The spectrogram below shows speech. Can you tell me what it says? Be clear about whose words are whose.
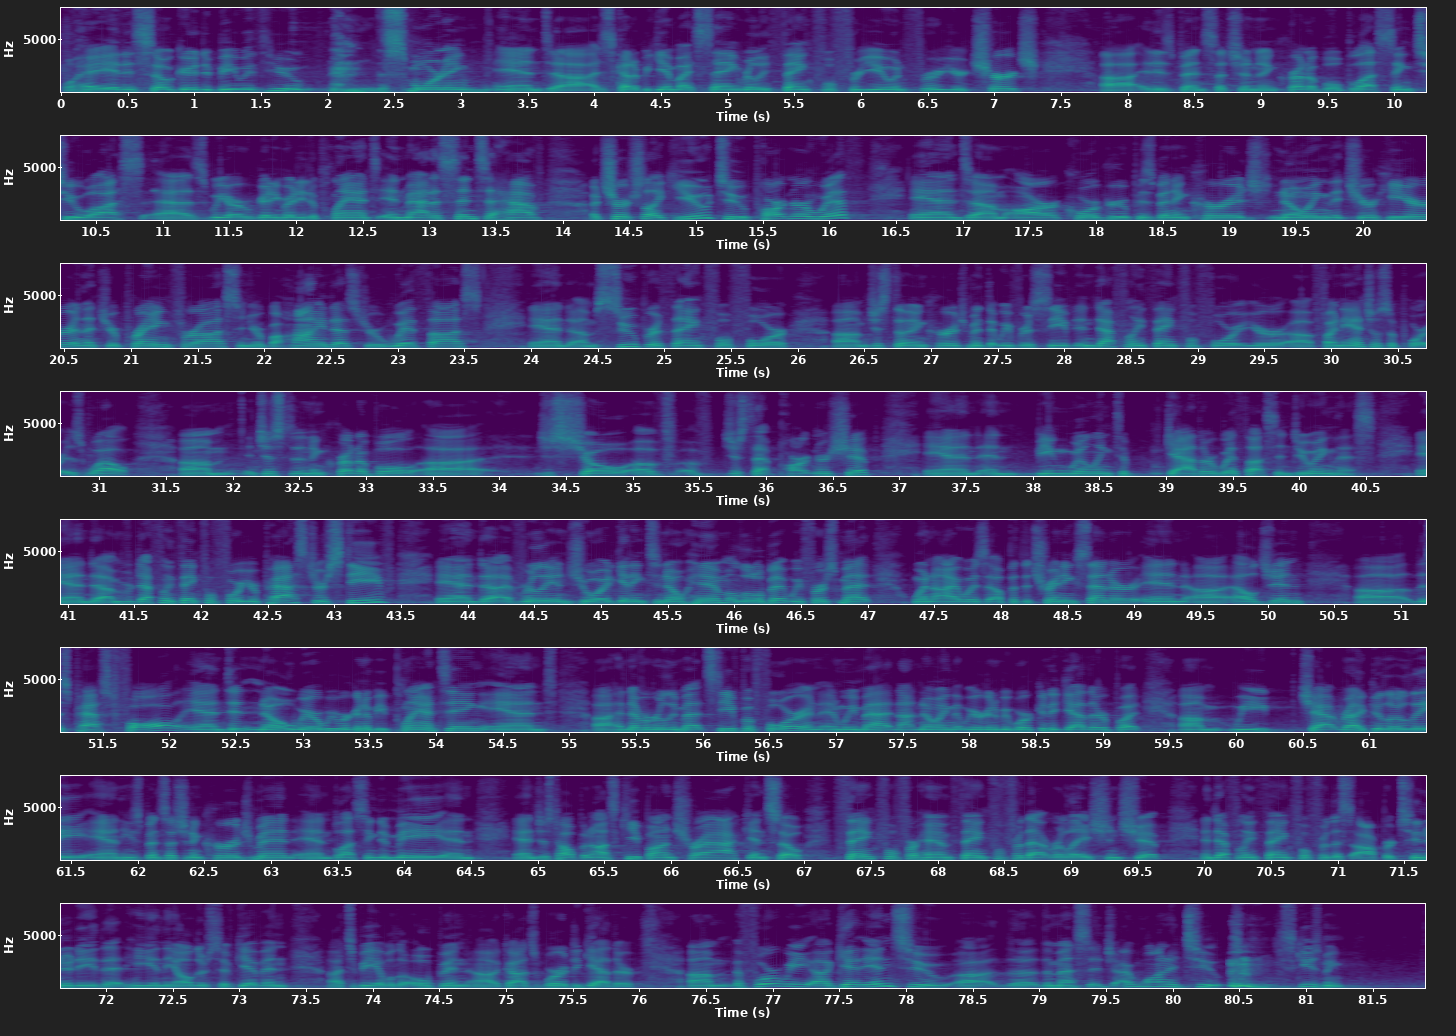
Speaker 1: Well, hey, it is so good to be with you this morning. And uh, I just got to begin by saying, really thankful for you and for your church. Uh, it has been such an incredible blessing to us as we are getting ready to plant in Madison to have a church like you to partner with. And um, our core group has been encouraged knowing that you're here and that you're praying for us and you're behind us, you're with us. And I'm super thankful for um, just the encouragement that we've received and definitely thankful for your uh, financial support as well. Um, just an incredible. Uh, just show of, of just that partnership and, and being willing to gather with us in doing this. And uh, I'm definitely thankful for your pastor, Steve, and uh, I've really enjoyed getting to know him a little bit. We first met when I was up at the training center in uh, Elgin uh, this past fall and didn't know where we were going to be planting and uh, had never really met Steve before. And, and we met not knowing that we were going to be working together, but um, we chat regularly, and he's been such an encouragement and blessing to me and, and just helping us keep on track. And so thankful for him, thankful for that relationship, and definitely thankful for this opportunity that he and the elders have given uh, to be able to open uh, God's Word together. Um, before we uh, get into the, the message, I wanted to excuse me,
